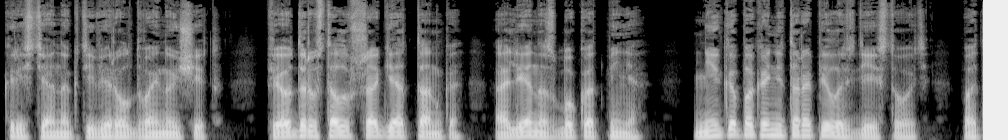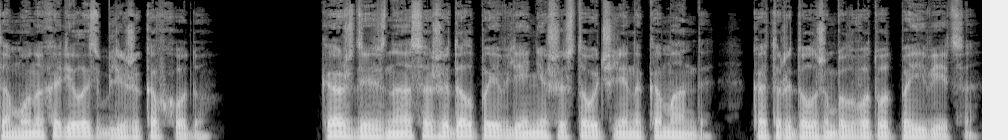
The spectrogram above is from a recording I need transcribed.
Кристиан активировал двойной щит. Федор встал в шаге от танка, а Лена сбоку от меня. Ника пока не торопилась действовать, потому находилась ближе ко входу. Каждый из нас ожидал появления шестого члена команды, который должен был вот-вот появиться.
